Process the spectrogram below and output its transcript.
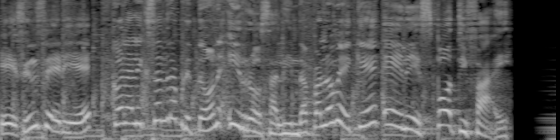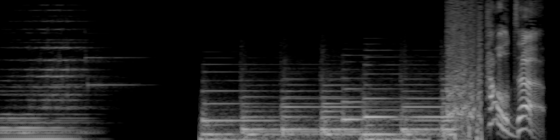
Es en serie con Alexandra Bretón y Rosalinda Palomeque en Spotify. Hold up.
